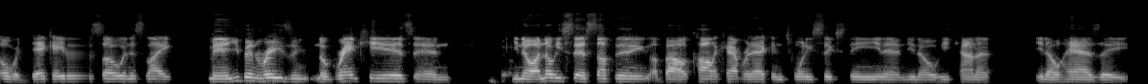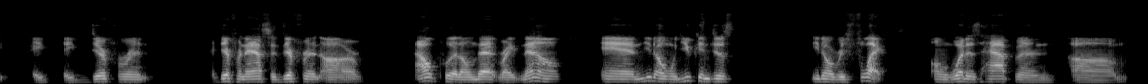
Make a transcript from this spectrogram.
over a decade or so, and it's like, man, you've been raising you know grandkids, and you know I know he said something about Colin Kaepernick in 2016, and you know he kind of you know has a a a different a different answer, different uh, output on that right now, and you know when you can just you know reflect on what has happened um,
